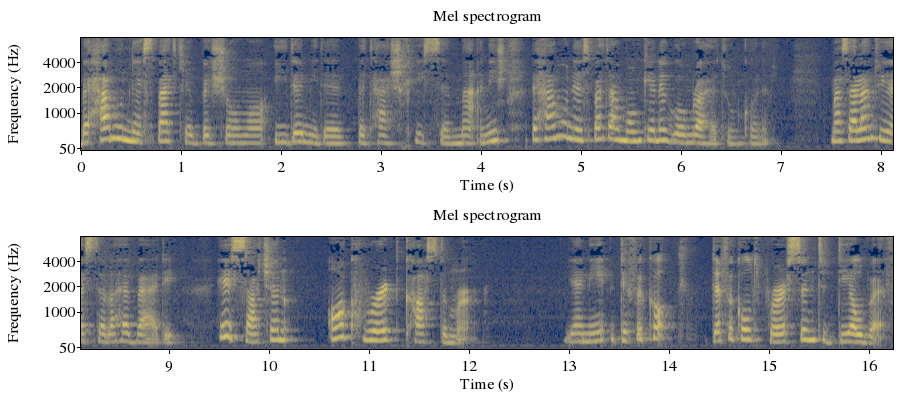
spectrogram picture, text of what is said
به همون نسبت که به شما ایده میده به تشخیص معنیش به همون نسبت هم ممکنه گمراهتون کنه. مثلا توی اصطلاح بعدی He's such an awkward customer. یعنی difficult, difficult person to deal with.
